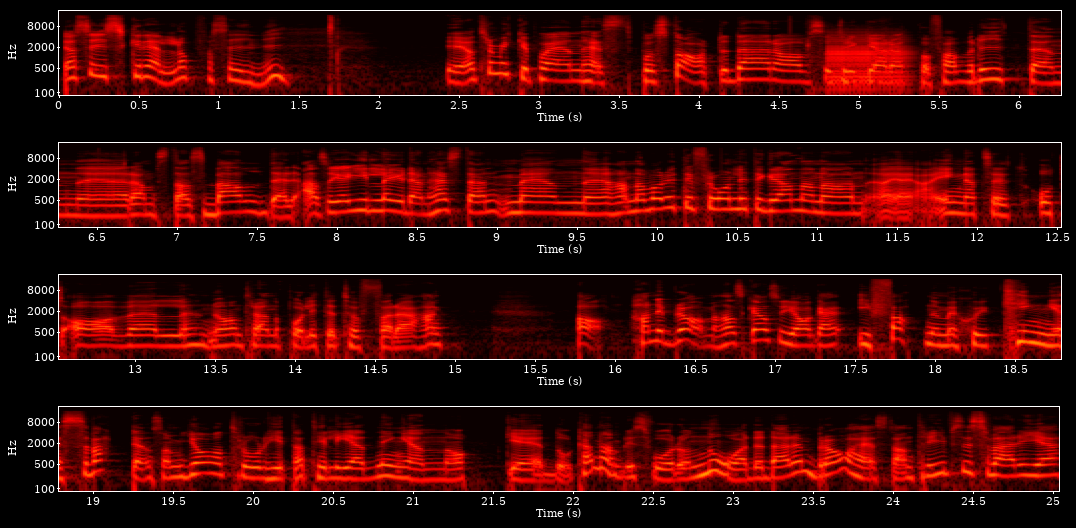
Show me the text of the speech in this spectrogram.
Jag säger skrällopp, vad säger ni? Jag tror mycket på en häst på start. Därav så trycker jag rött på favoriten eh, Ramstads Balder. Alltså jag gillar ju den hästen, men eh, han har varit ifrån lite grann. Han har eh, ägnat sig åt avel. Nu har han tränat på lite tuffare. Han Ja, han är bra, men han ska alltså jaga i fatt nummer sju, Kingesvarten, som jag tror hittar till ledningen och eh, då kan han bli svår att nå. Det där är en bra häst. Han trivs i Sverige.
